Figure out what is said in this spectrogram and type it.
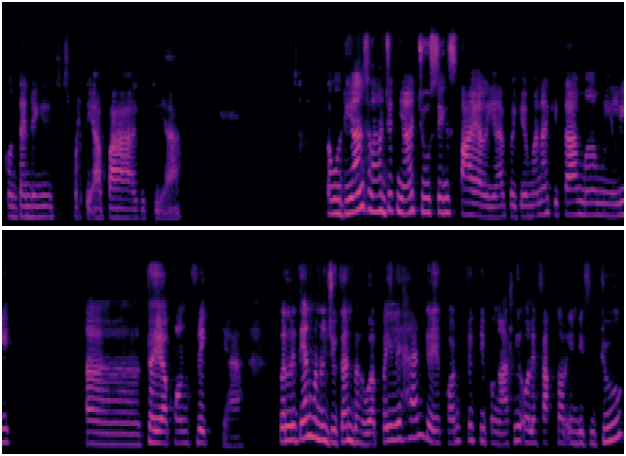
contending itu seperti apa gitu ya. Kemudian selanjutnya choosing style ya, bagaimana kita memilih uh, gaya konflik ya. Penelitian menunjukkan bahwa pilihan gaya konflik dipengaruhi oleh faktor individu,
